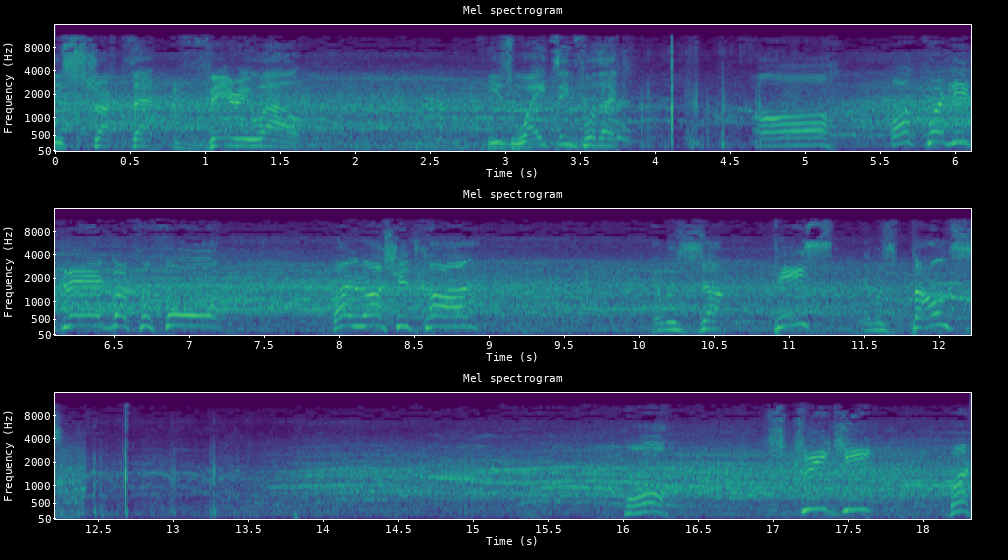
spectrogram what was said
He struck that very well. He's waiting for that. Oh, awkwardly played, but for four by Rashid Khan. It was uh, pace, it was bounce. Four. Streaky, but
